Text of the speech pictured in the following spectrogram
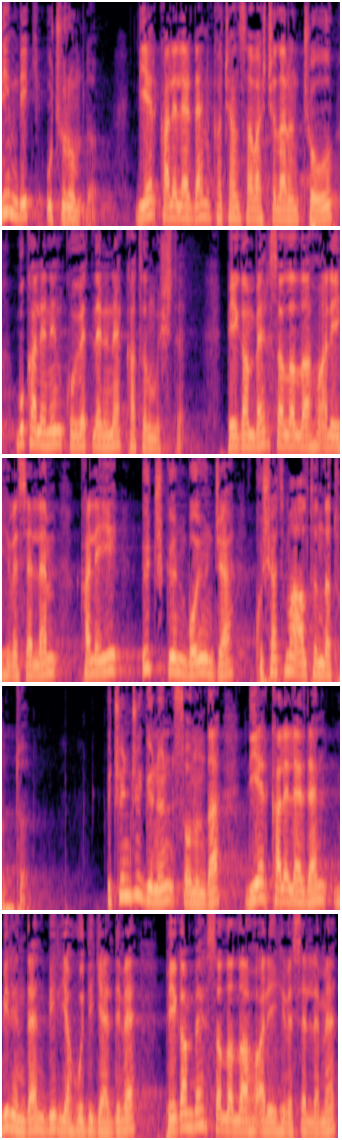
dimdik uçurumdu. Diğer kalelerden kaçan savaşçıların çoğu bu kalenin kuvvetlerine katılmıştı. Peygamber sallallahu aleyhi ve sellem kaleyi üç gün boyunca kuşatma altında tuttu. Üçüncü günün sonunda diğer kalelerden birinden bir Yahudi geldi ve Peygamber sallallahu aleyhi ve selleme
